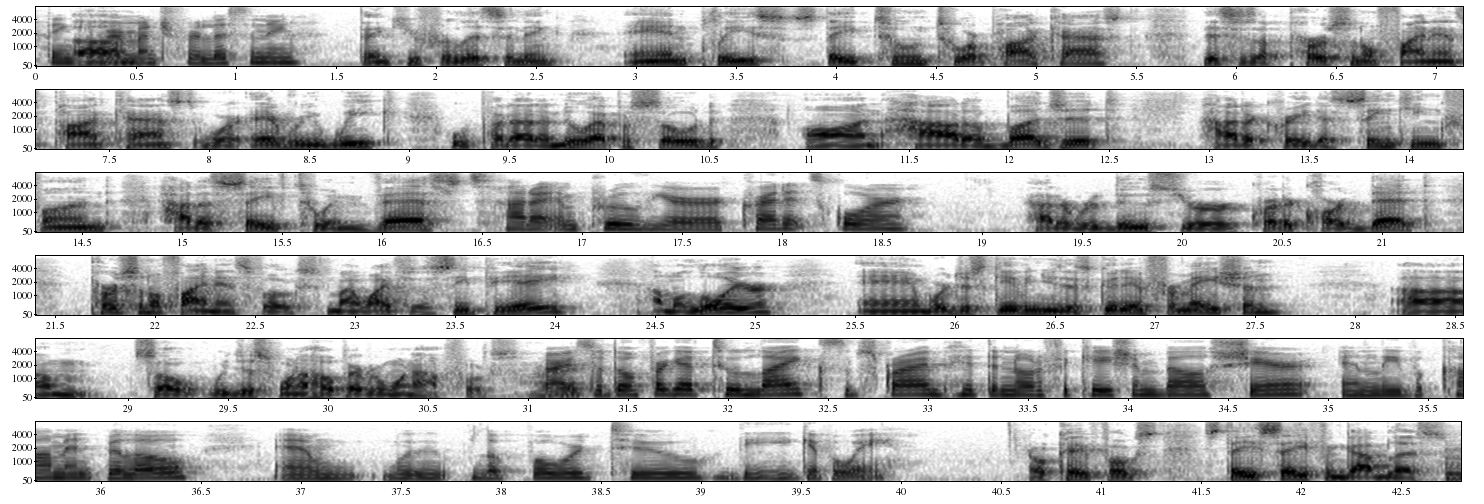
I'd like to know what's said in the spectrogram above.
Thank you um, very much for listening. Thank you for listening. And please stay tuned to our podcast. This is a personal finance podcast where every week we put out a new episode on how to budget, how to create a sinking fund, how to save to invest, how to improve your credit score, how to reduce your credit card debt. Personal finance, folks. My wife is a CPA, I'm a lawyer, and we're just giving you this good information um, so we just want to help everyone out, folks. All, all right? right. So don't forget to like, subscribe, hit the notification bell, share, and leave a comment below. And we look forward to the giveaway. Okay, folks. Stay safe and God bless.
